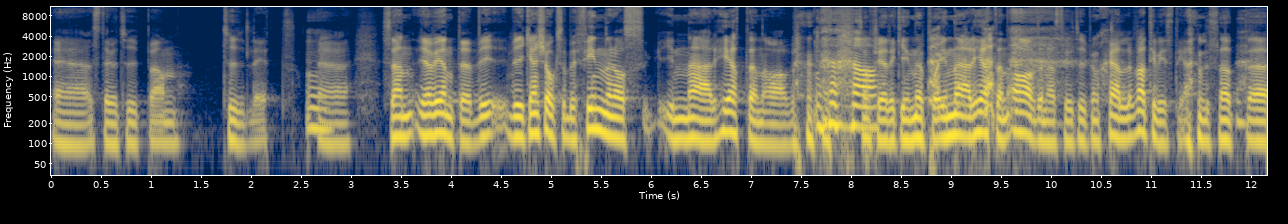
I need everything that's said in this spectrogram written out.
eh, stereotypen tydligt. Mm. Eh, sen, jag vet inte, vi, vi kanske också befinner oss i närheten av, som Fredrik är inne på, i närheten av den här stereotypen själva till viss del. Så att eh,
